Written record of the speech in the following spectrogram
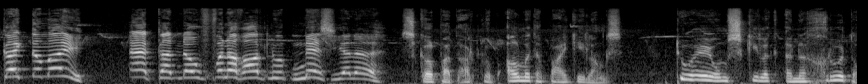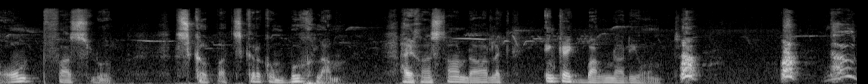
Kyk na my! Ek kan nou vinnig hardloop nes julle. Skilpad hardloop al met 'n paadjie langs. Toe hy hom skielik in 'n groot hond vasloop. Skilpad skrik om boeglam. Hy gaan staan dadelik en kyk bang na die hond. Nou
